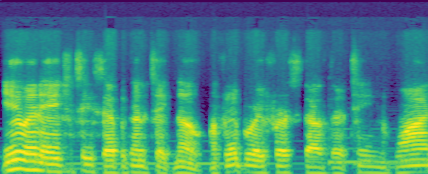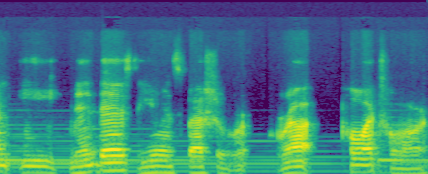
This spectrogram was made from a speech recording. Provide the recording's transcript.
UN agencies have begun to take note. On February 1st, 2013, Juan E. Mendez, the UN Special Rapporteur,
